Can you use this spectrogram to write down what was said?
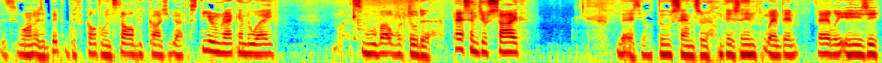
This one is a bit difficult to install because you got the steering rack in the way. Let's move over to the passenger side. There's your two sensor. This in went in fairly easy,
